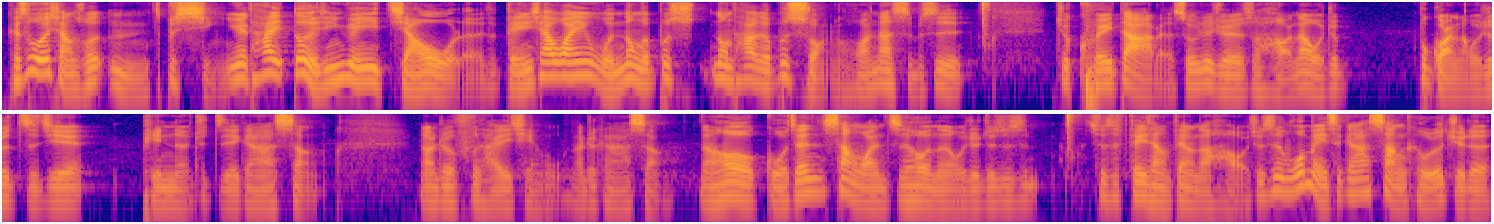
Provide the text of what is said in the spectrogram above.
可是我想说，嗯，不行，因为他都已经愿意教我了。等一下，万一我弄个不弄他个不爽的话，那是不是就亏大了？所以我就觉得说，好，那我就不管了，我就直接拼了，就直接跟他上，然后就付他一千五，然后就跟他上。然后果真上完之后呢，我觉得就是就是非常非常的好。就是我每次跟他上课，我都觉得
